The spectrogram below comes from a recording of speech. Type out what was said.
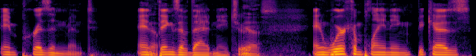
imprisonment and Yep. things of that nature. Yes. And we're complaining because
